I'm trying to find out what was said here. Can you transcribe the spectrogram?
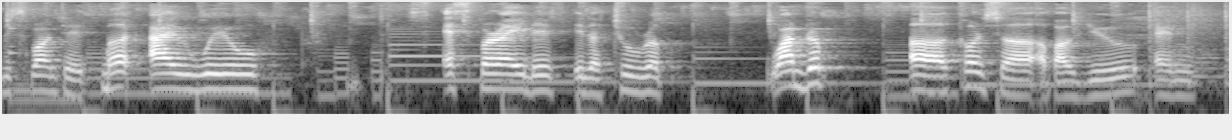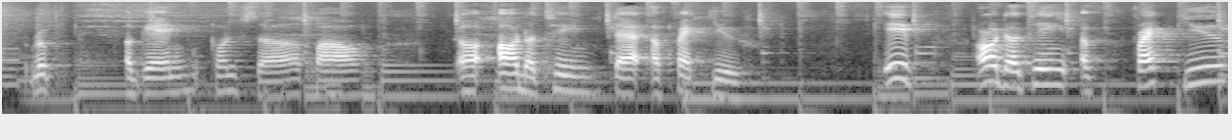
disappointed but i will separate is into two groups one group uh, concern about you and group again concern about uh, all the things that affect you. If all the things affect you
